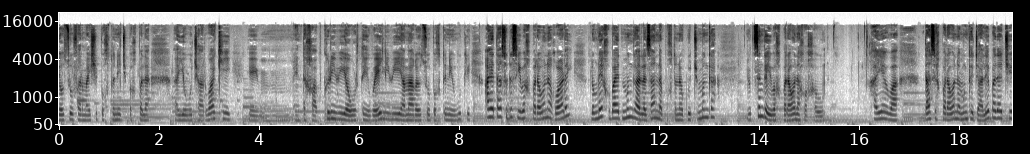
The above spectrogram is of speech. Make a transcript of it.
یو څو فرمایشي پښتنې چې په خپل یو چارواکي انتخاب کړی وي او ورته ویلی وي هماغه څو پښتنې وکي آیا تاسو د سیو خبرونه غواړئ لومړی خو باید مونږه له ځان نه پوښتنه وکړو چې مونږه څنګه یوه خبرونه خوښوو هیه یوه داسې خبرونه مونږ ته جالبه ده چې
